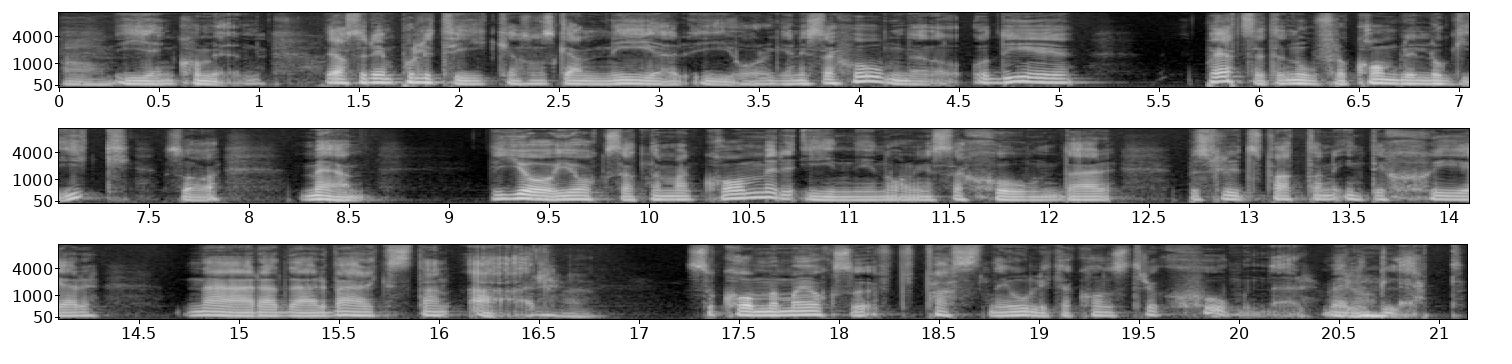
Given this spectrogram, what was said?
Ja. i en kommun. Det är alltså den politiken som ska ner i organisationen och det är på ett sätt en ofrånkomlig logik. Så. Men det gör ju också att när man kommer in i en organisation där beslutsfattande inte sker nära där verkstaden är så kommer man ju också fastna i olika konstruktioner väldigt lätt.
